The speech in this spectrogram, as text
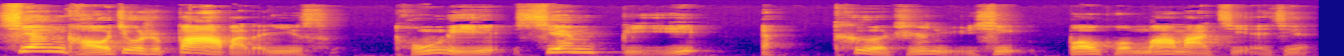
先考就是爸爸的意思。同理，先比特指女性，包括妈妈、姐姐。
